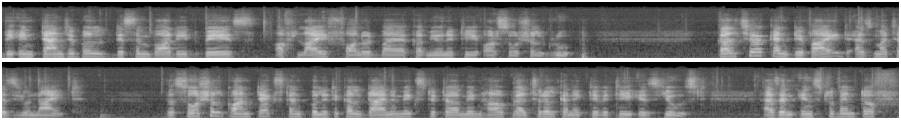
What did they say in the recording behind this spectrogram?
the intangible, disembodied ways of life followed by a community or social group. Culture can divide as much as unite. The social context and political dynamics determine how cultural connectivity is used as an instrument of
